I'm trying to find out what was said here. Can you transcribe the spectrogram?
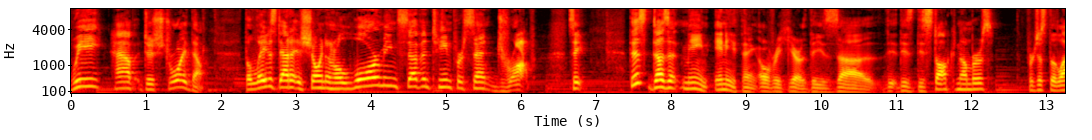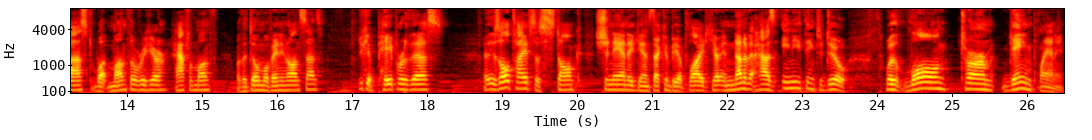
We have destroyed them. The latest data is showing an alarming 17% drop. See, this doesn't mean anything over here. These uh, these these stock numbers for just the last what month over here, half a month of the Dylan Mulvaney nonsense. You can paper this. There's all types of stonk shenanigans that can be applied here, and none of it has anything to do with long term game planning,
